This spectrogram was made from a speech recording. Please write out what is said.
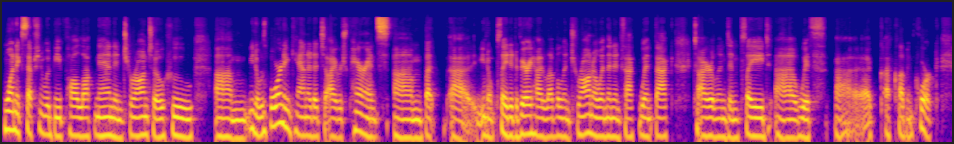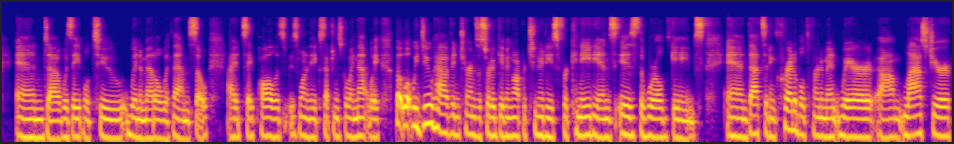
One exception would be Paul Loughnane in Toronto, who um, you know was born in Canada to Irish parents, um, but uh, you know played at a very high level in Toronto, and then in fact went back to Ireland and played uh, with uh, a, a club in Cork and uh, was able to win a medal with them. So I'd say Paul is, is one of the exceptions going that way. But what we do have in terms of sort of giving opportunities for Canadians is the World Games. And that's an incredible tournament where um, last year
